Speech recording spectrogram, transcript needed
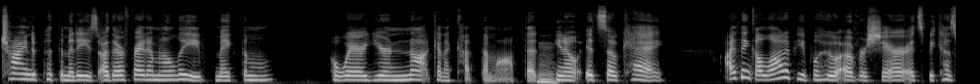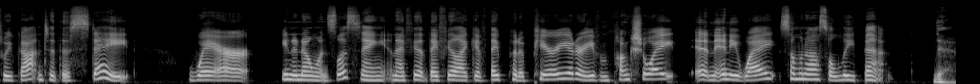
trying to put them at ease. Are they afraid I'm going to leave? Make them aware you're not going to cut them off, that, Hmm. you know, it's okay. I think a lot of people who overshare, it's because we've gotten to this state where, you know, no one's listening. And I feel that they feel like if they put a period or even punctuate in any way, someone else will leap in. Yeah.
